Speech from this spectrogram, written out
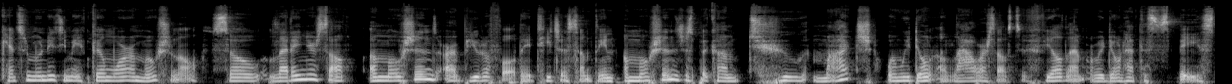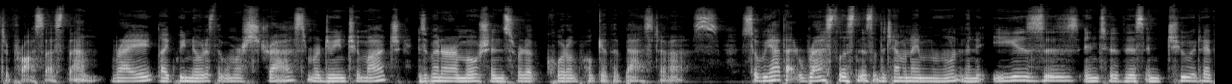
Cancer moon you may feel more emotional. So letting yourself Emotions are beautiful. They teach us something. Emotions just become too much when we don't allow ourselves to feel them or we don't have the space to process them, right? Like we notice that when we're stressed and we're doing too much is when our emotions sort of quote unquote get the best of us. So we have that restlessness of the Gemini moon and then it eases into this intuitive,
